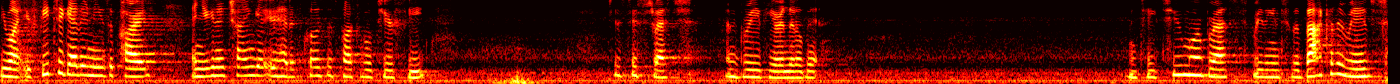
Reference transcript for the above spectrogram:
You want your feet together, knees apart, and you're going to try and get your head as close as possible to your feet. Just to stretch and breathe here a little bit. And take two more breaths, breathing into the back of the ribs.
